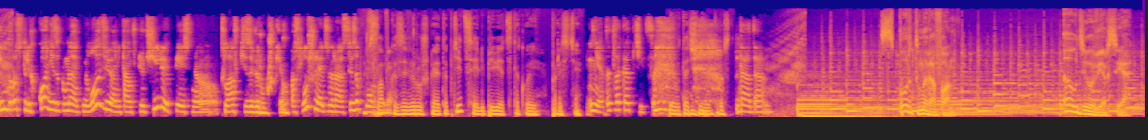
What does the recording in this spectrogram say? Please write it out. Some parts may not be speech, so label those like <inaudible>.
им просто легко, они запоминают мелодию, они там включили песню «Славки Заверушки», послушали один раз и запомнили. Славка Заверушка — это птица или певец такой, прости? Нет, это такая птица. Я уточнил просто. <laughs> Да-да. Спортмарафон. Аудиоверсия.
